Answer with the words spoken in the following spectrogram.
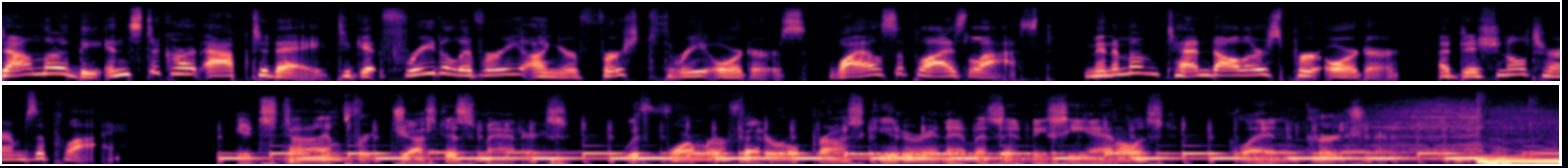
Download the Instacart app today to get free delivery on your first three orders while supplies last. Minimum $10 per order. Additional terms apply. It's time for Justice Matters with former federal prosecutor and MSNBC analyst Glenn Kirschner.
